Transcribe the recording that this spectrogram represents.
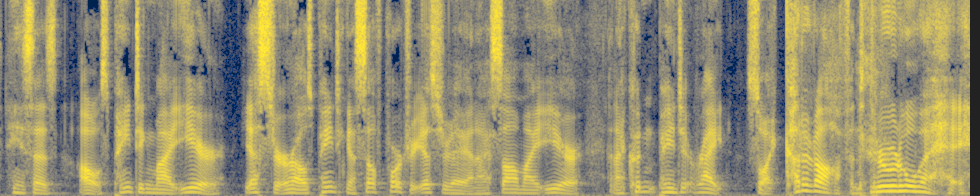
And he says, "I was painting my ear yesterday, or I was painting a self-portrait yesterday, and I saw my ear, and I couldn't paint it right, so I cut it off and threw it away."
